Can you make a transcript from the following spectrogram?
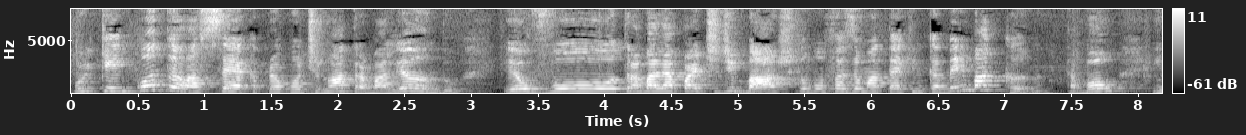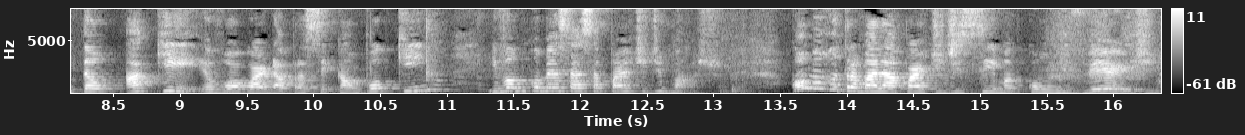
Porque enquanto ela seca para eu continuar trabalhando, eu vou trabalhar a parte de baixo, que eu vou fazer uma técnica bem bacana, tá bom? Então, aqui eu vou aguardar para secar um pouquinho e vamos começar essa parte de baixo. Como eu vou trabalhar a parte de cima com um verde,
